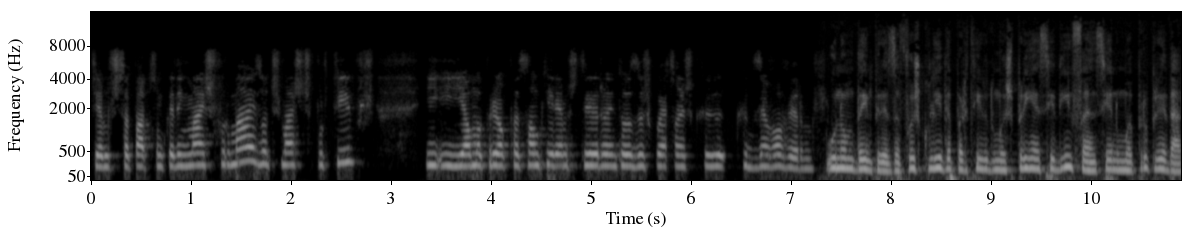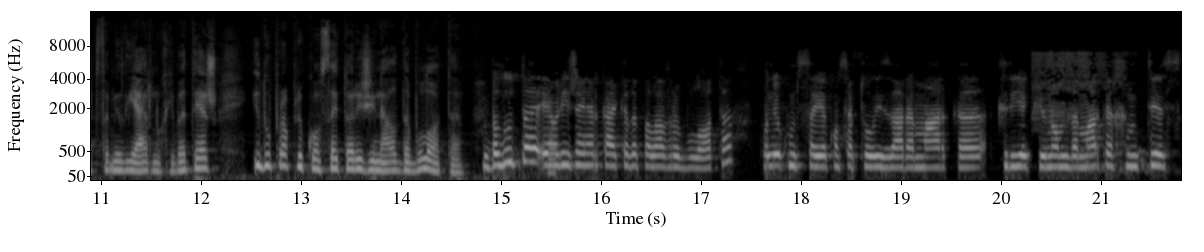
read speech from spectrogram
temos sapatos um bocadinho mais formais, outros mais desportivos e, e, é uma preocupação que iremos ter em todas as coleções que, que, desenvolvermos. O nome da empresa foi escolhido a partir de uma experiência de infância numa propriedade familiar no Ribatejo e do próprio conceito original da bolota. Baluta é a origem arcaica da palavra bolota. Quando eu comecei a conceptualizar a marca, queria que o nome da marca remetesse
